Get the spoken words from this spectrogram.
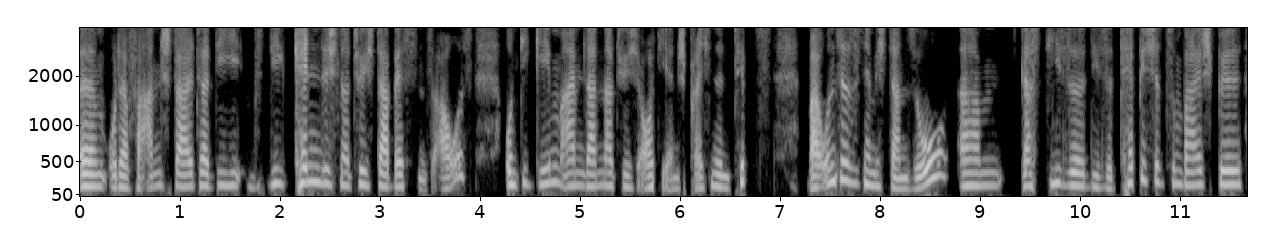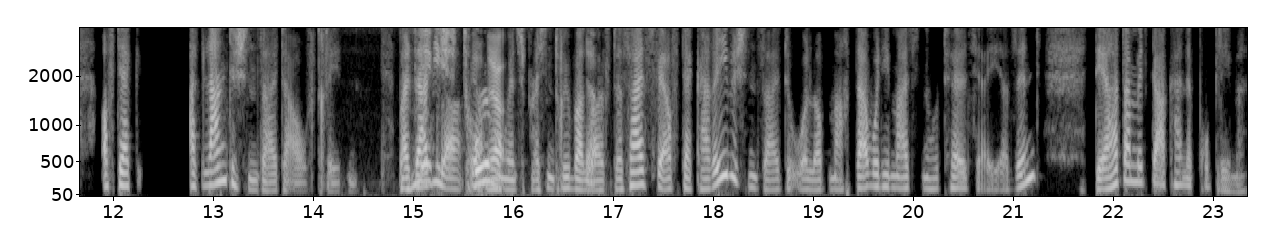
ähm, oder Veranstalter, die die kennen sich natürlich da bestens aus und die geben einem dann natürlich auch die entsprechenden Tipps. Bei uns ist es nämlich dann so, ähm, dass diese diese Teppiche zum Beispiel auf der atlantischen Seite auftreten, weil da die Strömung ja. entsprechend drüber ja. läuft. Das heißt, wer auf der karibischen Seite Urlaub macht, da wo die meisten Hotels ja eher sind, der hat damit gar keine Probleme.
